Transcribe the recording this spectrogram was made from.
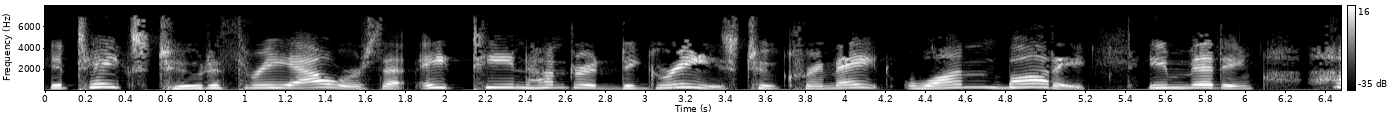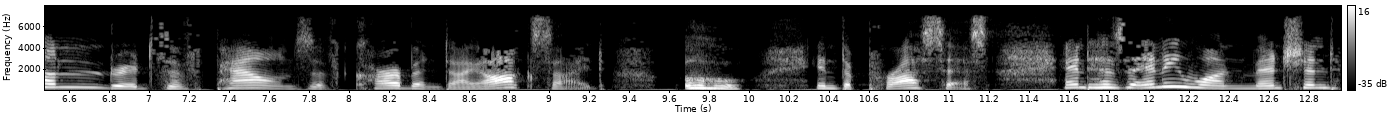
It takes two to three hours at 1800 degrees to cremate one body, emitting hundreds of pounds of carbon dioxide Oh, in the process. And has anyone mentioned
